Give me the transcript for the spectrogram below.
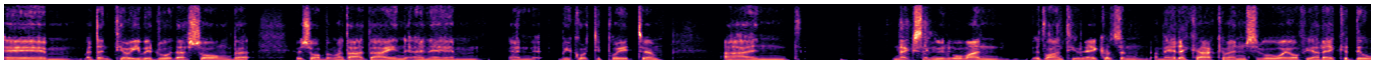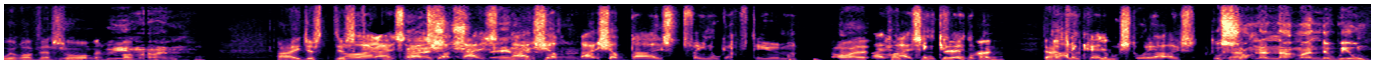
Um, I didn't tell you we'd wrote this song, but it was all about my dad dying, and um, and we got to play it to him. And next thing we know, man, Atlantic Records in America come in and said, "We want to offer you a record deal. We love this song." and love it." I just just No, that, that's, that's, your, That's that's, your, man. that's your dad's final gift to you, man. Oh, That- that's incredible. man. What That's an incredible story that is. There's something in that man, the wheel.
